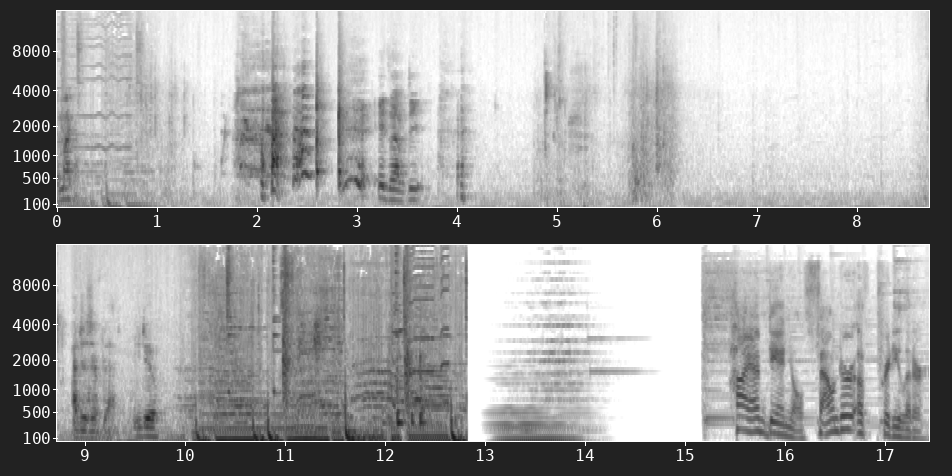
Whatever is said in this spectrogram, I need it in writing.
Come on. it's empty. I deserve that. You do. Hi, I'm Daniel, founder of Pretty Litter.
